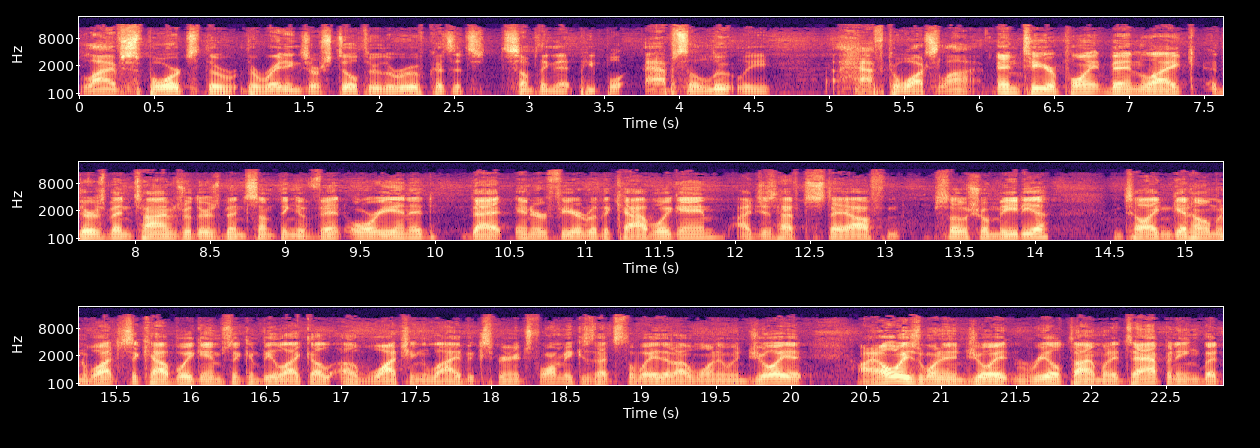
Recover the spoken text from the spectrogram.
live sports, the the ratings are still through the roof because it's something that people absolutely have to watch live. And to your point, Ben, like there's been times where there's been something event oriented that interfered with the Cowboy game. I just have to stay off social media until I can get home and watch the Cowboy game so it can be like a, a watching live experience for me because that's the way that I want to enjoy it. I always want to enjoy it in real time when it's happening, but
